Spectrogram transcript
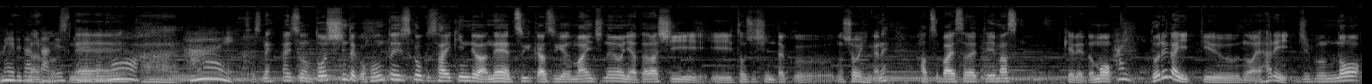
メールだったんですけれども、ね、はい、そうですね、はい、その投資信託本当にすごく最近ではね次から次へ毎日のように新しい投資信託の商品がね発売されていますけれども、はい、どれがいいっていうのはやはり自分の、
